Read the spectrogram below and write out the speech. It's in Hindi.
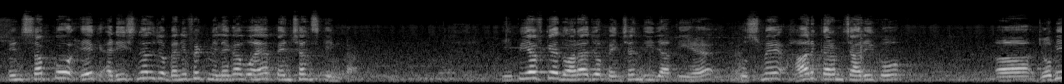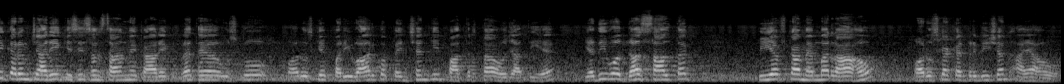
इन सबको एक एडिशनल जो बेनिफिट मिलेगा, वो है पेंशन स्कीम का। ईपीएफ के द्वारा जो पेंशन दी जाती है, उसमें हर कर्मचारी को जो भी कर्मचारी किसी संस्थान में कार्यरत है, उसको और उसके परिवार को पेंशन की पात्रता हो जाती है। यदि वो 10 साल तक पीएफ का मेंबर रहा हो और उसका कंट्रीब्यूशन आया हो।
